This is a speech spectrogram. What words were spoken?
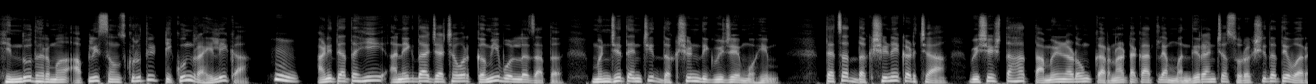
हिंदू धर्म आपली संस्कृती टिकून राहिली का? आणि त्यातही अनेकदा ज्याच्यावर कमी बोललं जातं म्हणजे त्यांची दक्षिण दिग्विजय मोहीम. त्याचा दक्षिणेकडच्या विशेषतः तामिळनाडू कर्नाटकातल्या मंदिरांच्या सुरक्षिततेवर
